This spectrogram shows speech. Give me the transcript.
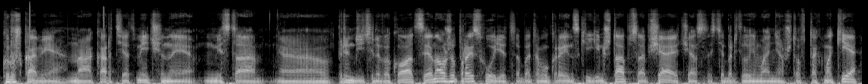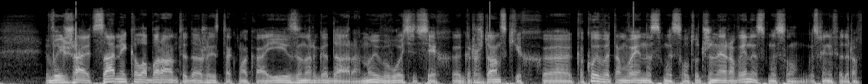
кружками на карте отмечены места э, принудительной эвакуации. Она уже происходит. Об этом украинский генштаб сообщает. В частности, обратил внимание, что в Такмаке выезжают сами коллаборанты даже из Такмака и из Энергодара. Ну и вывозят всех гражданских. Э, какой в этом военный смысл? Тут же, наверное, военный смысл, господин Федоров.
